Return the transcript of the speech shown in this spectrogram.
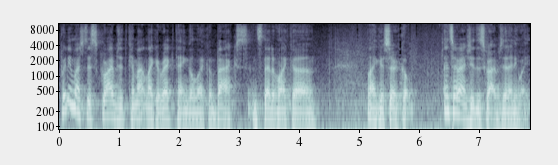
pretty much describes it come out like a rectangle, like a box, instead of like a like a circle. That's how Rashi describes it anyway.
